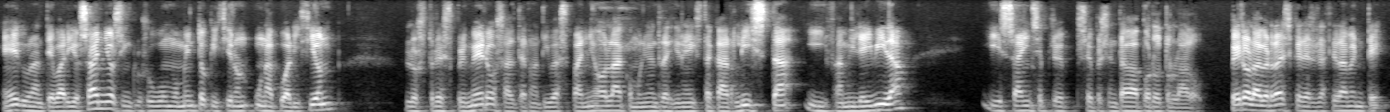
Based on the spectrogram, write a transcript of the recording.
Eh, durante varios años, incluso hubo un momento que hicieron una coalición los tres primeros, Alternativa Española, Comunión Tradicionalista Carlista y Familia y Vida, y Sainz se, presentaba por otro lado. Pero la verdad es que desgraciadamente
